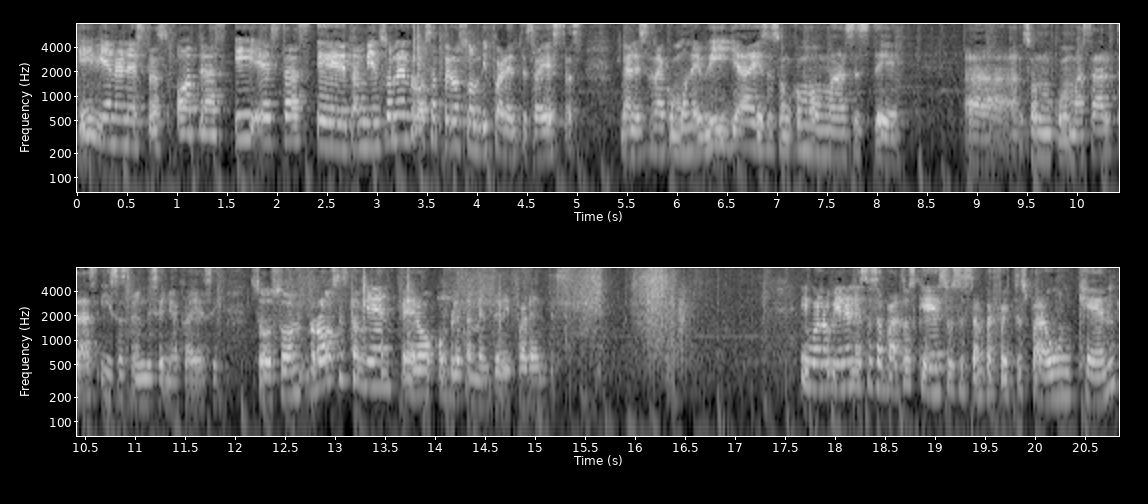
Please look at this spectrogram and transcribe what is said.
Y vienen estas otras y estas eh, también son en rosa, pero son diferentes a estas. Vean, estas traen como una hebilla y esas son como más, este, uh, son como más altas y esas traen un diseño acá y así. So, son rosas también, pero completamente diferentes. Y bueno, vienen estos zapatos que estos están perfectos para un Ken.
